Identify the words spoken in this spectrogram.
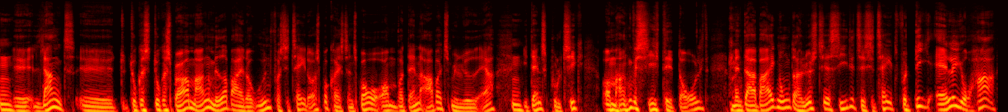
Mm. Øh, langt, øh, du, kan, du kan spørge mange medarbejdere uden for citat, også på Christiansborg, om hvordan arbejdsmiljøet er mm. i dansk politik, og mange vil sige, at det er dårligt. Men der er bare ikke nogen, der har lyst til at sige det til citat, fordi alle jo har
